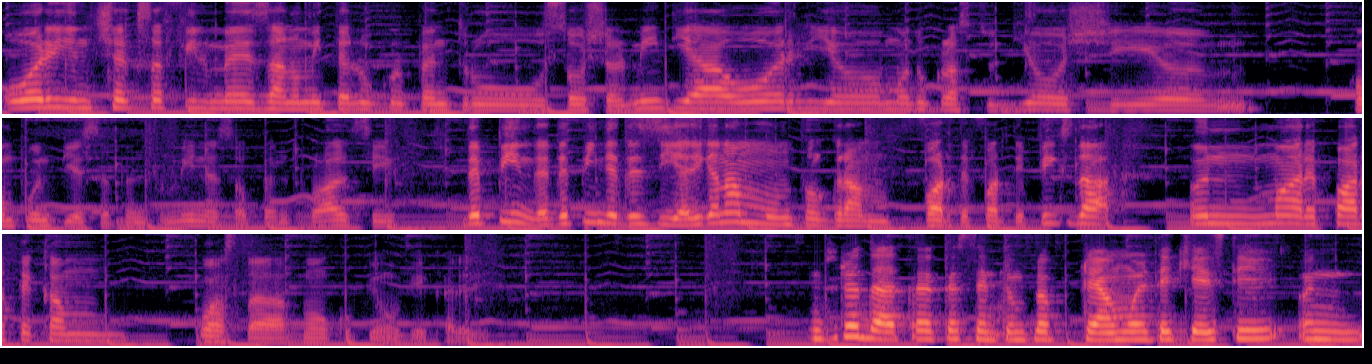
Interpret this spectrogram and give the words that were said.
ori încerc să filmez anumite lucruri pentru social media, ori uh, mă duc la studio și uh, compun piesă pentru mine sau pentru alții. Depinde, depinde de zi. Adică n-am un program foarte, foarte fix, dar în mare parte cam cu asta mă ocup eu în fiecare zi. Vreodată că se întâmplă prea multe chestii, în,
